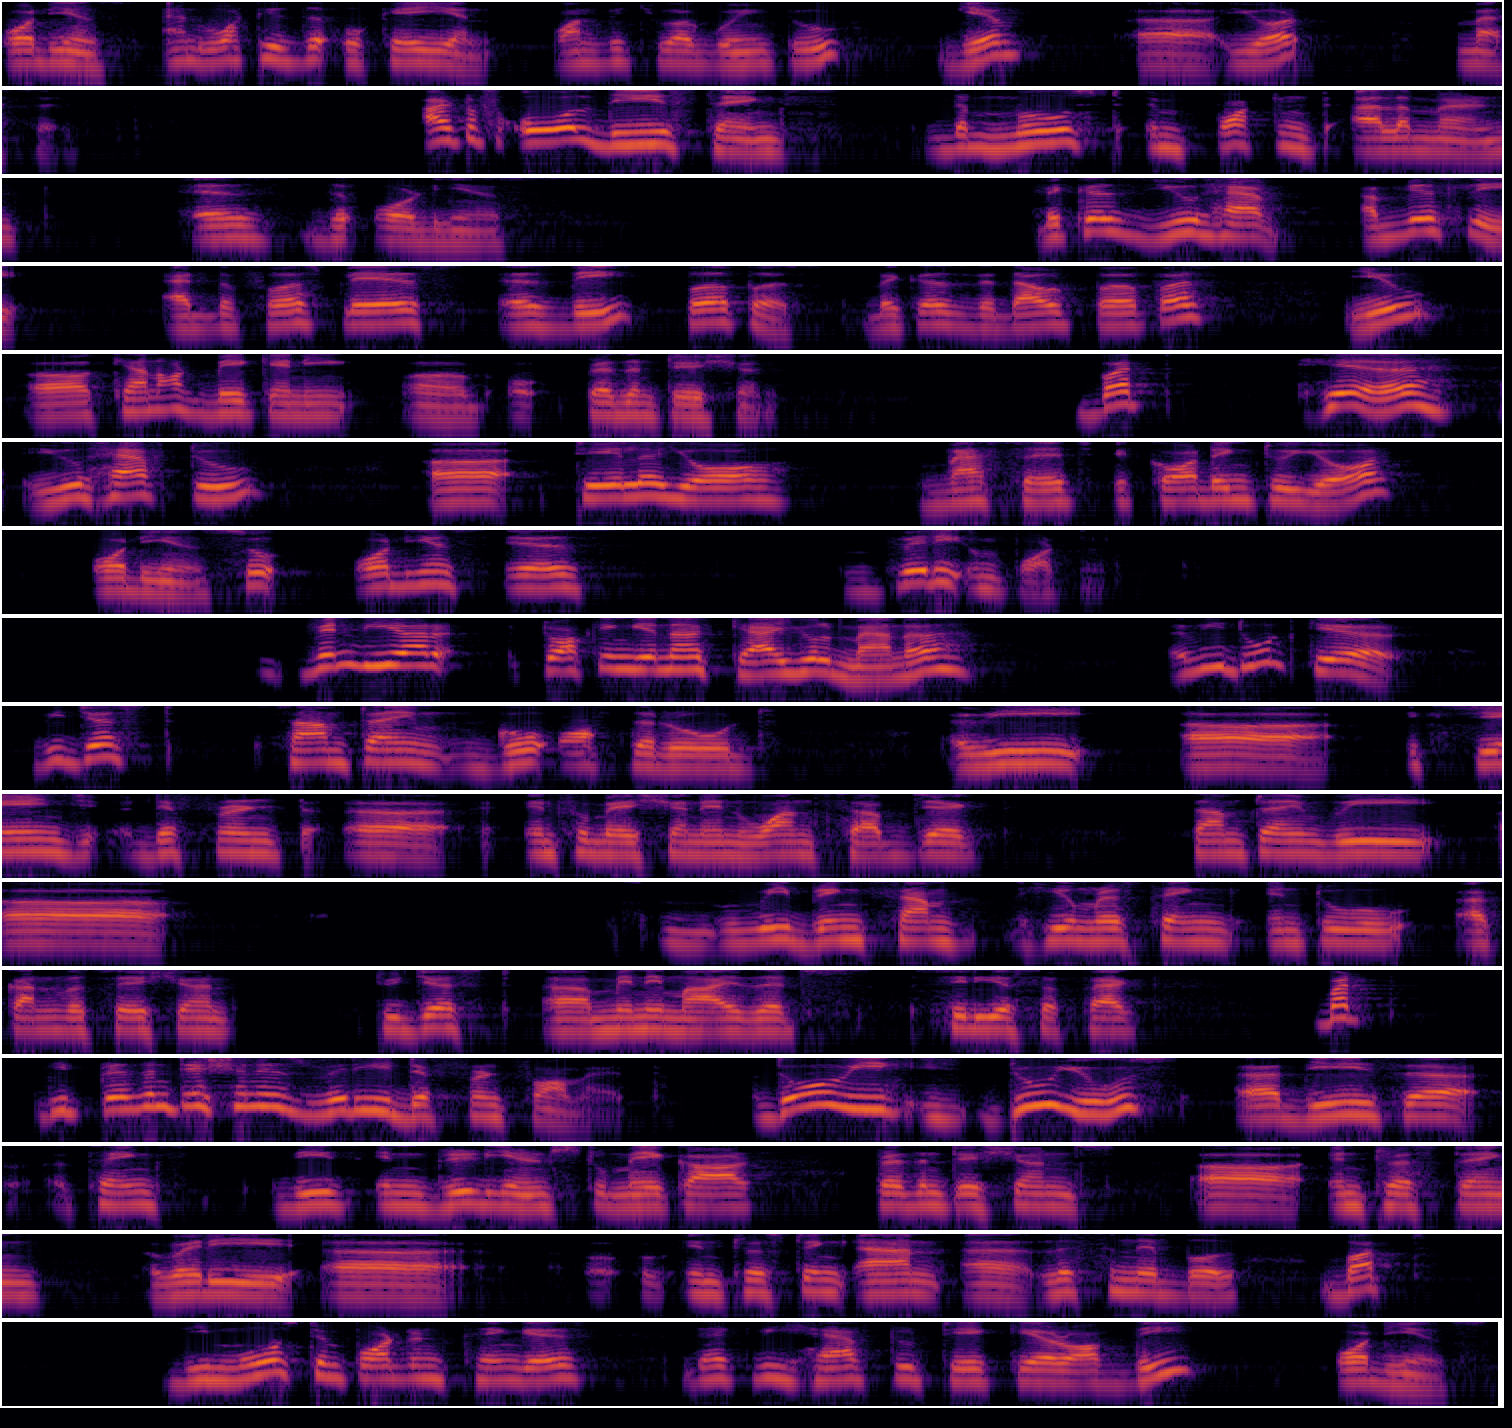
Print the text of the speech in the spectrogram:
audience and what is the occasion on which you are going to give uh, your message. Out of all these things, the most important element is the audience. Because you have, obviously, at the first place is the purpose. Because without purpose, you uh, cannot make any uh, presentation. But here, you have to tailor your message according to your audience. So audience is very important. When we are talking in a casual manner, we don't care. We just sometime go off the road. We uh, exchange different uh, information in one subject. Sometime we... Uh, we bring some humorous thing into a conversation to just uh, minimize its serious effect. But the presentation is very different from it. Though we do use uh, these uh, things, these ingredients to make our presentations interesting, very interesting and listenable, but the most important thing is that we have to take care of the audience.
